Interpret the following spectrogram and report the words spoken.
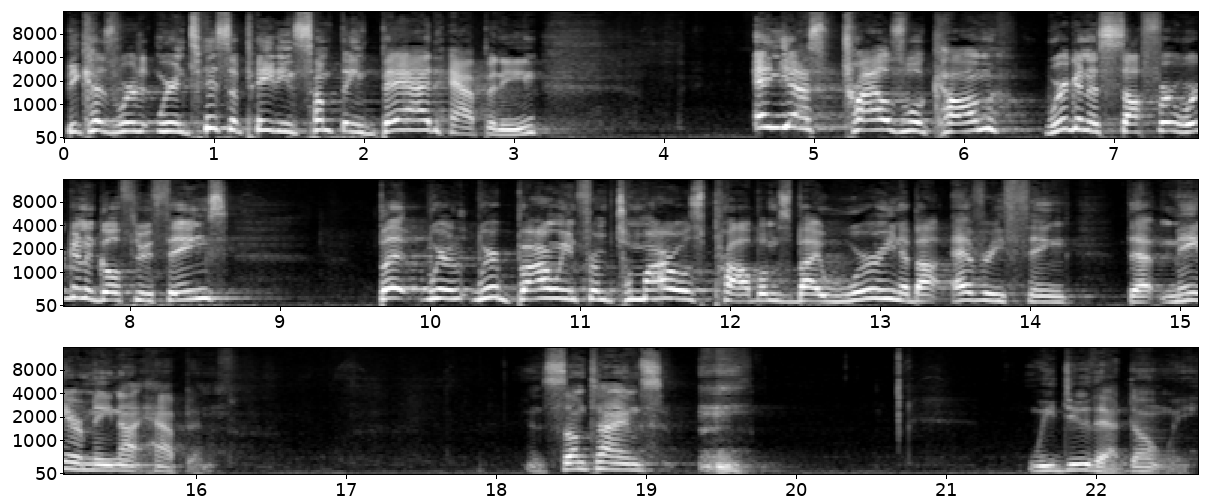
because we're, we're anticipating something bad happening. And yes, trials will come. We're going to suffer, we're going to go through things. But we're, we're borrowing from tomorrow's problems by worrying about everything that may or may not happen. And sometimes we do that, don't we?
